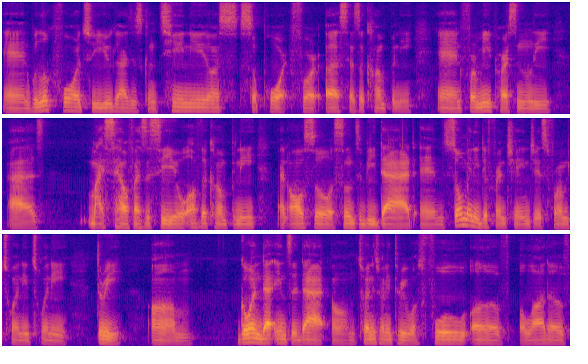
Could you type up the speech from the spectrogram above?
And we look forward to you guys' continuous support for us as a company and for me personally as myself as the CEO of the company and also a soon to be dad and so many different changes from 2023 um, going that into that, um, 2023 was full of a lot of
